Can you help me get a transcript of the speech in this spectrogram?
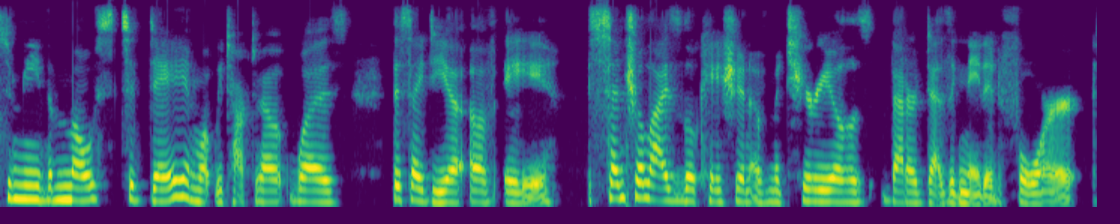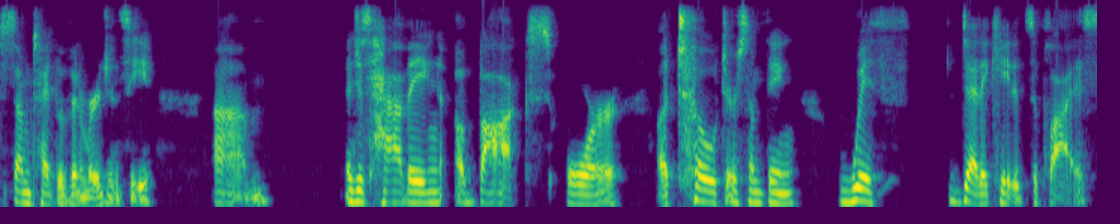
to me the most today and what we talked about was this idea of a centralized location of materials that are designated for some type of an emergency. Um, and just having a box or a tote or something with dedicated supplies.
